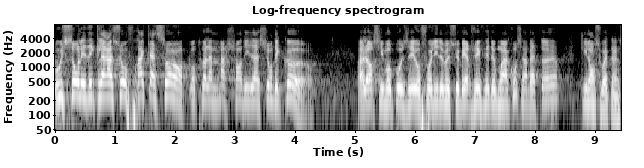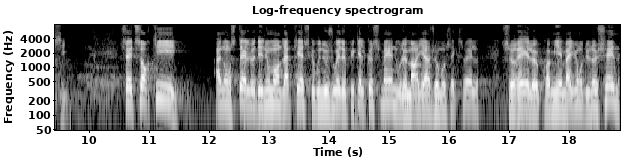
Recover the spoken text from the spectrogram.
Où sont les déclarations fracassantes contre la marchandisation des corps? Alors, si m'opposer aux folies de M. Berger fait de moi un conservateur, qu'il en soit ainsi. Cette sortie annonce-t-elle le dénouement de la pièce que vous nous jouez depuis quelques semaines, où le mariage homosexuel serait le premier maillon d'une chaîne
